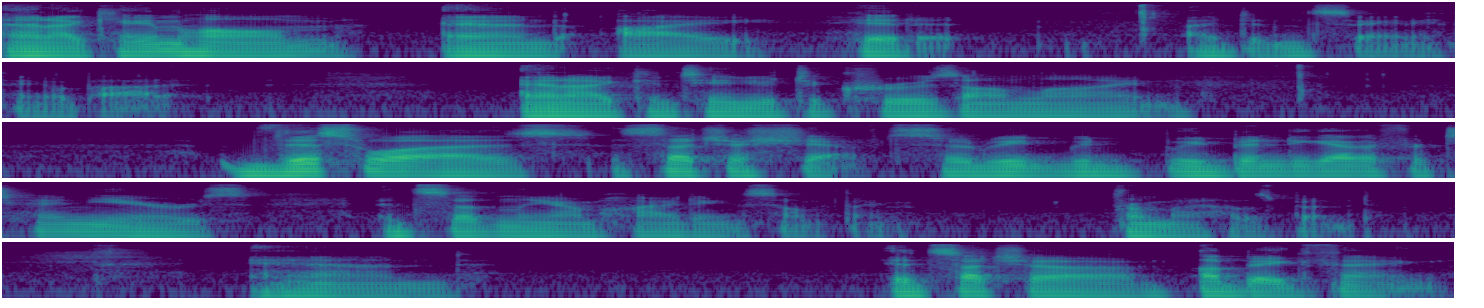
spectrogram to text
And I came home and I hid it. I didn't say anything about it. And I continued to cruise online. This was such a shift. So we'd, we'd, we'd been together for 10 years, and suddenly I'm hiding something from my husband. And it's such a, a big thing,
